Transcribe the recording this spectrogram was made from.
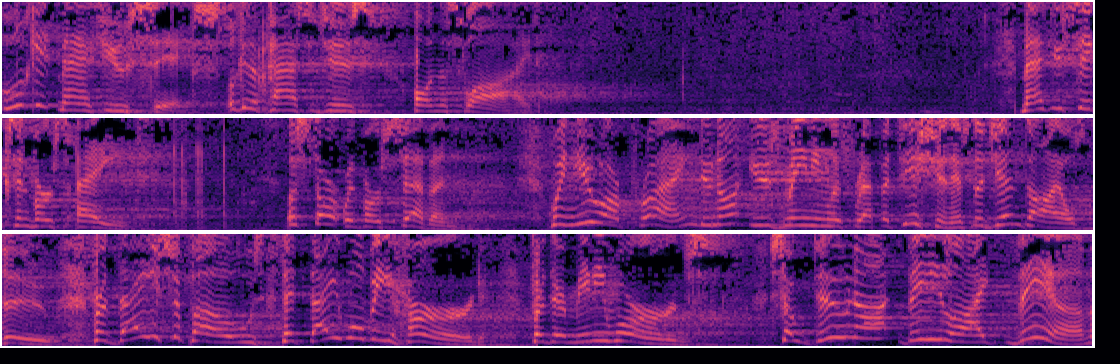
Look at Matthew 6. Look at the passages on the slide. Matthew 6 and verse 8. Let's start with verse 7. When you are praying, do not use meaningless repetition as the Gentiles do, for they suppose that they will be heard for their many words. So do not be like them,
